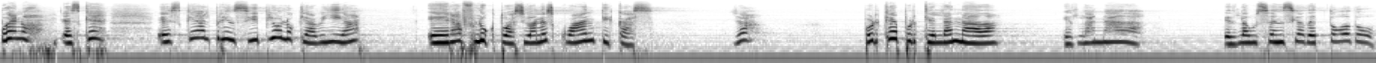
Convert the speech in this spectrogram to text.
Bueno, es que es que al principio lo que había era fluctuaciones cuánticas. Ya. ¿Por qué? Porque la nada es la nada. Es la ausencia de todo.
